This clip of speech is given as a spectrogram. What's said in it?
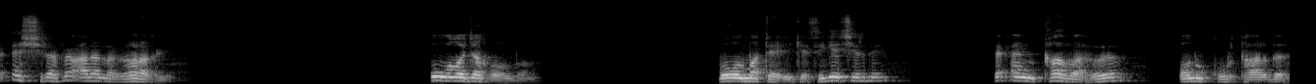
Ve eşrefe alel garaki. Boğulacak oldu. Boğulma tehlikesi geçirdi. Ve enkazahı onu kurtardı.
